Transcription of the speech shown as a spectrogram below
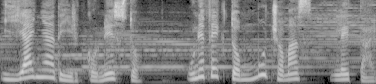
y añadir con esto un efecto mucho más letal.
